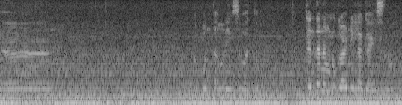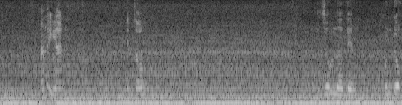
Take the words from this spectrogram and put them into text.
Yan. Papuntang Niswa to. Ganda ng lugar nila guys, no? Ano yan? Ito. Zoom natin. Bundok.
